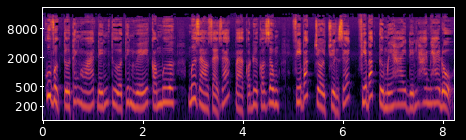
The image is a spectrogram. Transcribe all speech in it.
Khu vực từ Thanh Hóa đến Thừa Thiên Huế có mưa, mưa rào rải rác và có nơi có rông. Phía Bắc trời chuyển rét, phía Bắc từ 12 đến 22 độ,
